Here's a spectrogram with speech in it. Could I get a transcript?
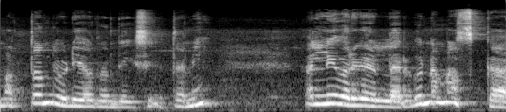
ಮತ್ತೊಂದು ವಿಡಿಯೋದೊಂದಿಗೆ ಸಿಗ್ತಾನೆ. ಅಲ್ಲಿವರೆಗೂ ಎಲ್ಲರಿಗೂ ನಮಸ್ಕಾರ.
